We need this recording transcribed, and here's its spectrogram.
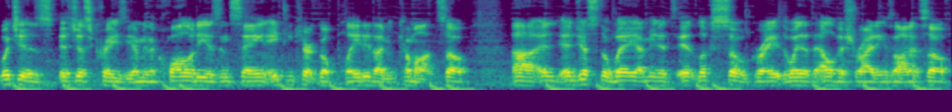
which is is just crazy. I mean, the quality is insane. 18 karat gold plated. I mean, come on. So, uh, and, and just the way, I mean, it, it looks so great. The way that the Elvish writing is on it. So,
